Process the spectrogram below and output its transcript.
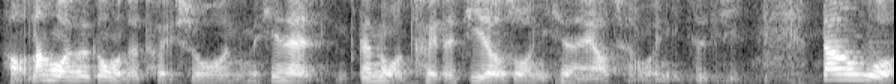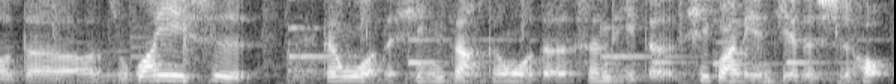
好，那我也会跟我的腿说，你们现在跟我腿的肌肉说，你现在要成为你自己。当我的主观意识跟我的心脏跟我的身体的器官连接的时候，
